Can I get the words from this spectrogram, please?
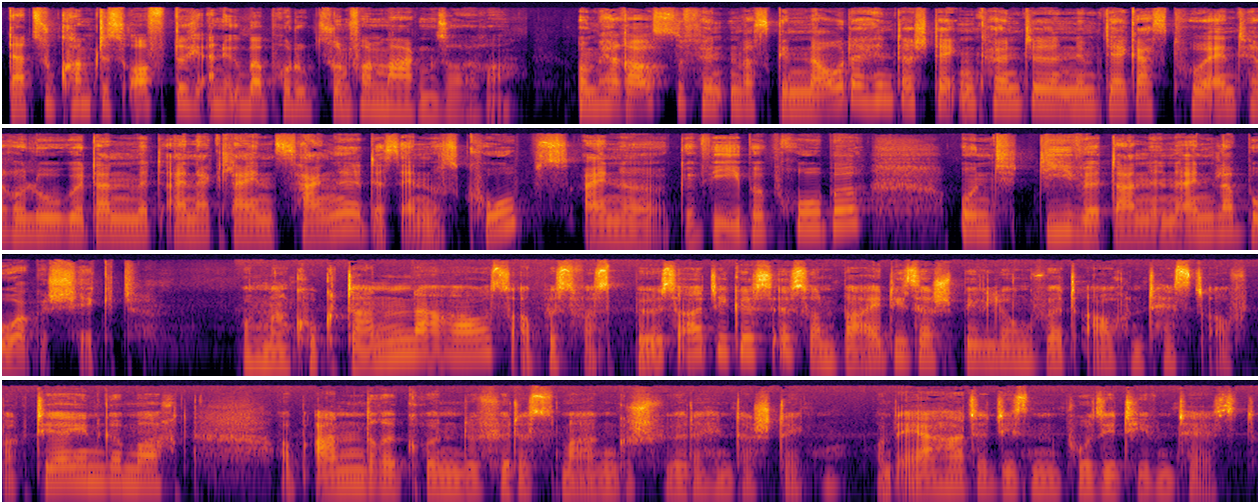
Dazu kommt es oft durch eine Überproduktion von Magensäure. Um herauszufinden, was genau dahinter stecken könnte, nimmt der Gastroenterologe dann mit einer kleinen Zange des Endoskops eine Gewebeprobe und die wird dann in ein Labor geschickt. Und man guckt dann daraus, ob es was Bösartiges ist. Und bei dieser Spiegelung wird auch ein Test auf Bakterien gemacht, ob andere Gründe für das Magengeschwür dahinter stecken. Und er hatte diesen positiven Test.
